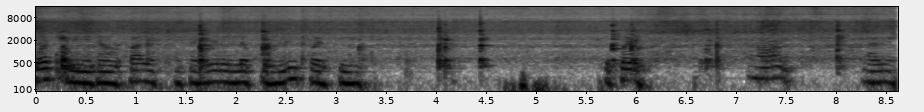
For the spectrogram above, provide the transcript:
કોથમીર આમાં પાલક કાંઈ જરૂર લખવું નહીં પડતી તો પડે હાલે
